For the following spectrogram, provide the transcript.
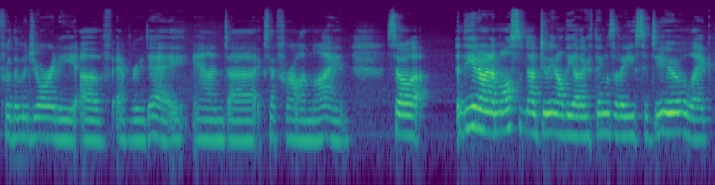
for the majority of every day, and uh, except for online. So, you know, and I'm also not doing all the other things that I used to do. Like,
